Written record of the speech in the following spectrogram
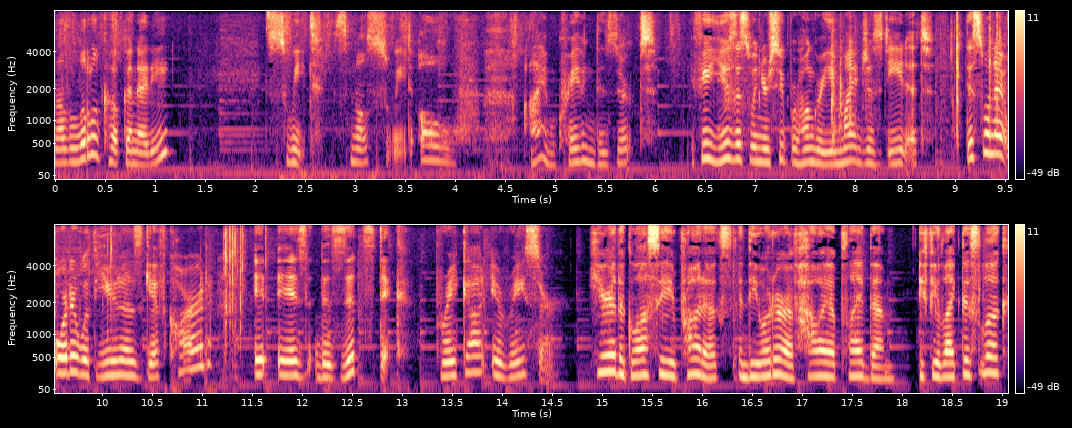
Smells a little coconutty. Sweet. Smells sweet. Oh, I am craving dessert. If you use this when you're super hungry, you might just eat it. This one I ordered with Yuna's gift card. It is the Zit Stick Breakout Eraser. Here are the Glossier products in the order of how I applied them. If you like this look,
